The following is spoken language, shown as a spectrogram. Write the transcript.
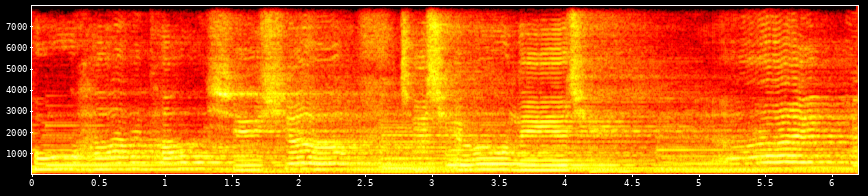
不害怕牺牲，只求你去爱我。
